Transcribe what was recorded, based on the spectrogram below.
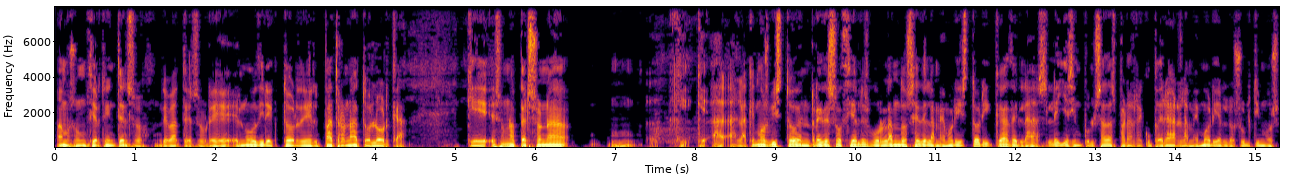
vamos, un cierto intenso debate sobre el nuevo director del patronato Lorca, que es una persona que, a, la que hemos visto en redes sociales burlándose de la memoria histórica, de las leyes impulsadas para recuperar la memoria en los últimos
